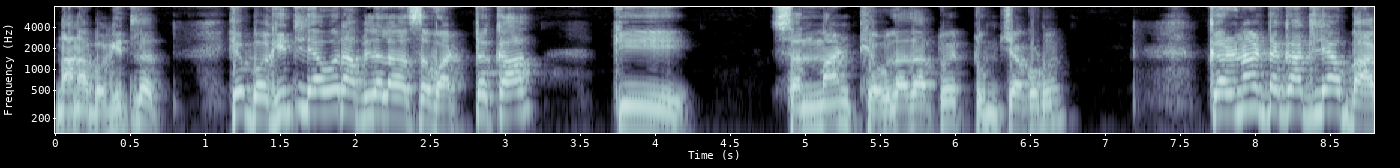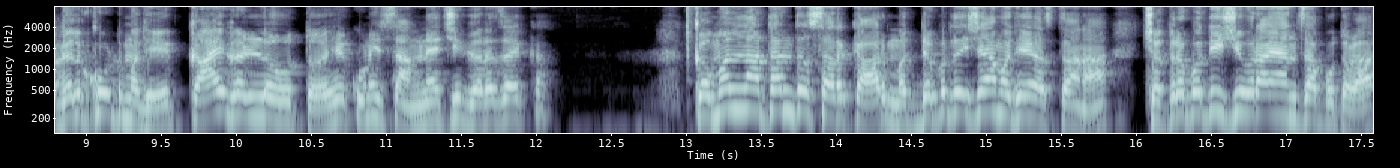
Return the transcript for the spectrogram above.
नाना बघितलं हे बघितल्यावर आपल्याला असं वाटतं का की सन्मान ठेवला जातोय तुमच्याकडून? कर्नाटकातल्या बागलकोटमध्ये काय घडलं होतं हे कोणी सांगण्याची गरज आहे का? कमलनाथांचं सरकार मध्य प्रदेशामध्ये असताना छत्रपती शिवरायांचा पुतळा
